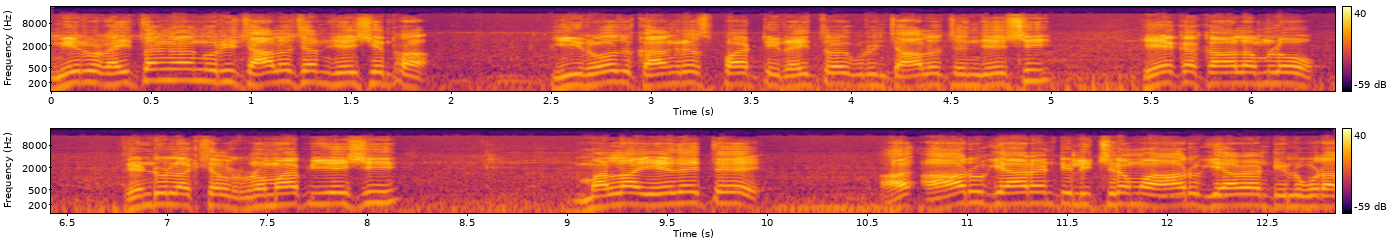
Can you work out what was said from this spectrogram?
మీరు రైతాంగం గురించి ఆలోచన చేసినరా ఈరోజు కాంగ్రెస్ పార్టీ రైతుల గురించి ఆలోచన చేసి ఏకకాలంలో రెండు లక్షల రుణమాఫీ చేసి మళ్ళా ఏదైతే ఆరు గ్యారంటీలు ఇచ్చినామో ఆరు గ్యారంటీలు కూడా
